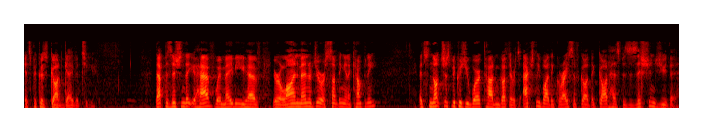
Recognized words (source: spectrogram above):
It's because God gave it to you. That position that you have, where maybe you have, you're a line manager or something in a company, it's not just because you worked hard and got there. It's actually by the grace of God that God has positioned you there.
